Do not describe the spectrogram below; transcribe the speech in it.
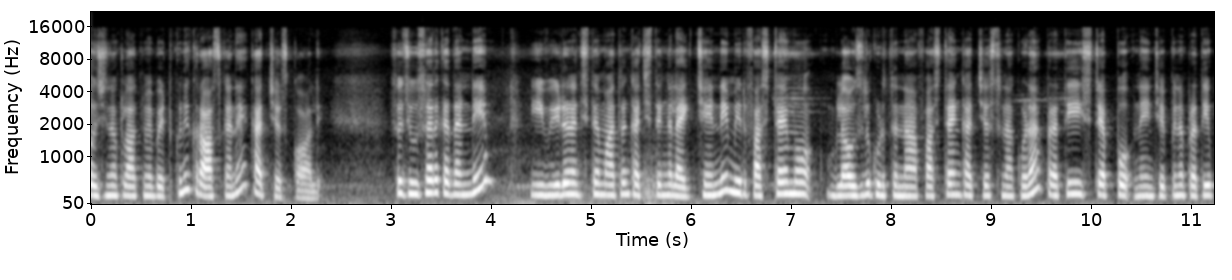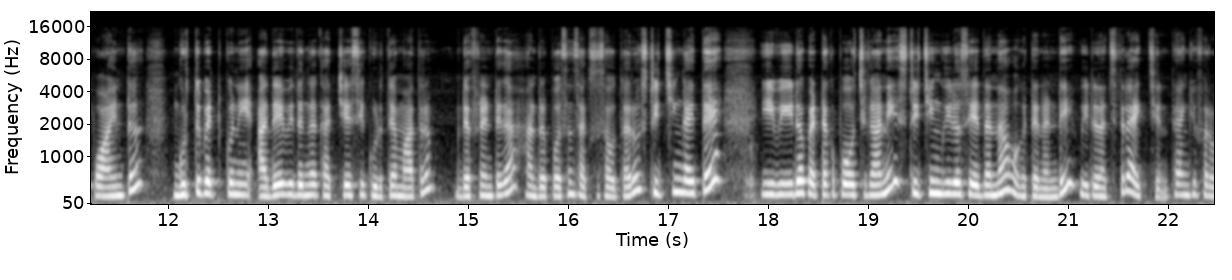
ఒరిజినల్ క్లాత్ మీద పెట్టుకుని క్రాస్గానే కట్ చేసుకోవాలి. సో చూసారు కదండి? ఈ వీడియో నచ్చితే మాత్రం ఖచ్చితంగా లైక్ చేయండి. మీరు ఫస్ట్ టైం బ్లౌజులు కుడుతున్నా ఫస్ట్ టైం కట్ చేస్తున్నా కూడా ప్రతి స్టెప్ నేను చెప్పిన ప్రతి పాయింట్ గుర్తుపెట్టుకుని అదే విధంగా కట్ చేసి కుడితే మాత్రం డెఫినెట్గా హండ్రెడ్ పర్సెంట్ సక్సెస్ అవుతారు. స్టిచ్చింగ్ అయితే ఈ వీడియో పెట్టకపోవచ్చు కానీ స్టిచ్చింగ్ వీడియోస్ ఏదన్నా ఒకటేనండి. వీడియో నచ్చితే లైక్ చేయండి. థ్యాంక్ యూ ఫర్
